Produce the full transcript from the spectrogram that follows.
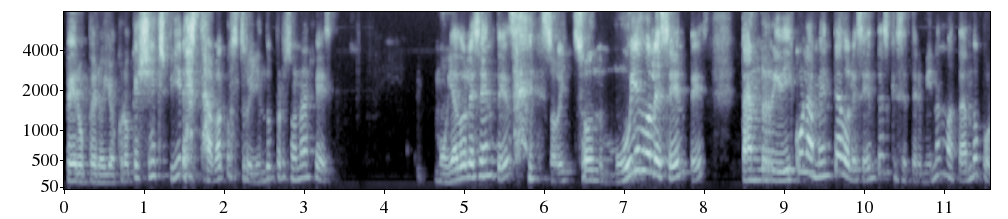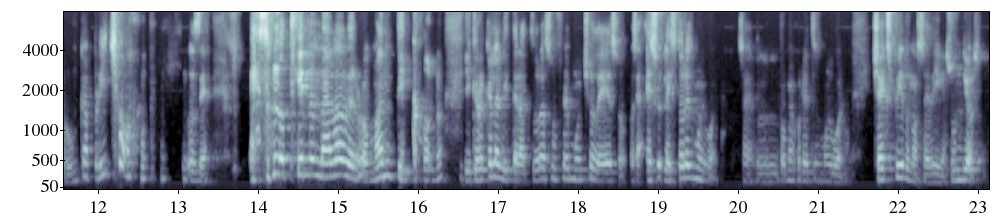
pero, pero yo creo que Shakespeare estaba construyendo personajes muy adolescentes, son muy adolescentes, tan ridículamente adolescentes que se terminan matando por un capricho. o sea, eso no tiene nada de romántico, ¿no? Y creo que la literatura sufre mucho de eso. O sea, eso, la historia es muy buena. O sea, Romeo y Julieta es muy bueno. Shakespeare, no se diga, es un dios.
